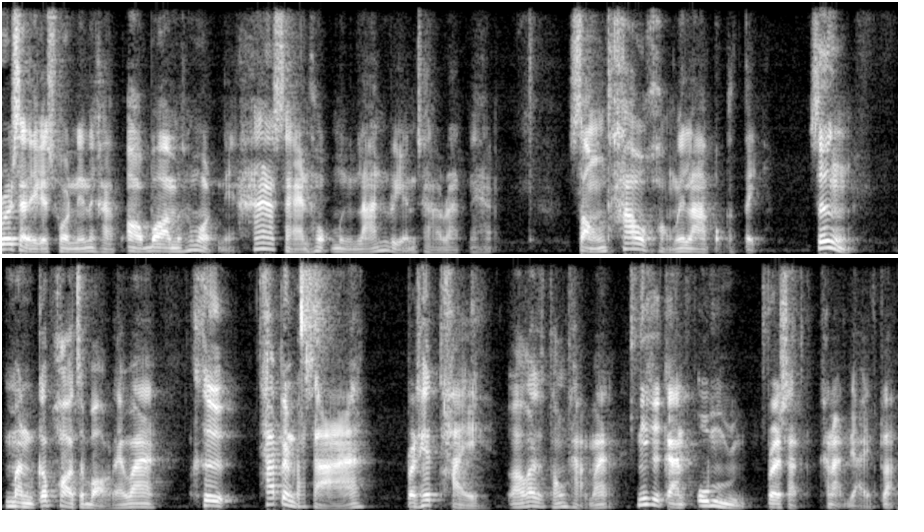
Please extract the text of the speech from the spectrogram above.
บริษัทเอกชนเนี่ยนะครับออกบอลมาทั้งหมดเนี่ยห้าแสนหกหมื่นล้านเหรียญสหรัฐนะฮะสองเท่าของเวลาปกติ ซึ่งมันก็พอจะบอกได้ว่า คือถ้าเป็นภาษาประเทศไทย เราก็จะต้องถามว่า นี่คือการอุ้มบริษัทขนาดใหญ่หรือเปล่า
